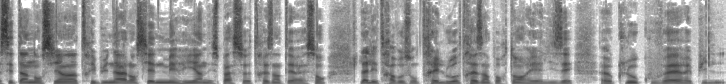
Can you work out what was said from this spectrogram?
C'est un ancien tribunal, ancienne mairie, un espace très intéressant. Là, les travaux sont très lourds, très importants à réaliser, clos, couverts, et puis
